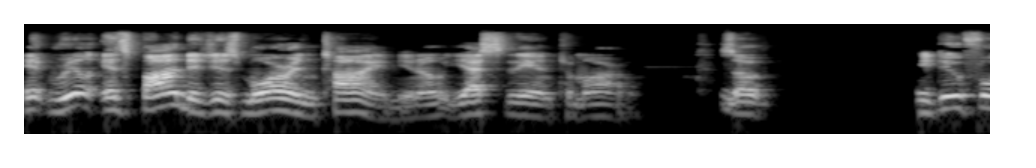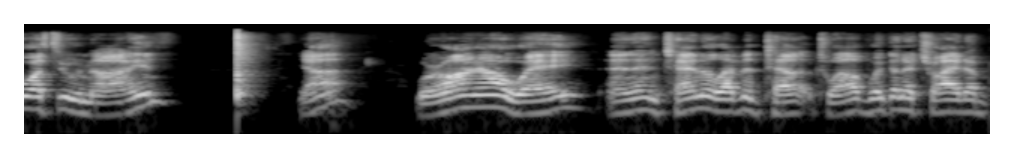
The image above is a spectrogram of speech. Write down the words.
It real its bondage is more in time, you know, yesterday and tomorrow. So we do four through nine. Yeah. We're on our way. And then 10, 11, 12, we're going to try to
